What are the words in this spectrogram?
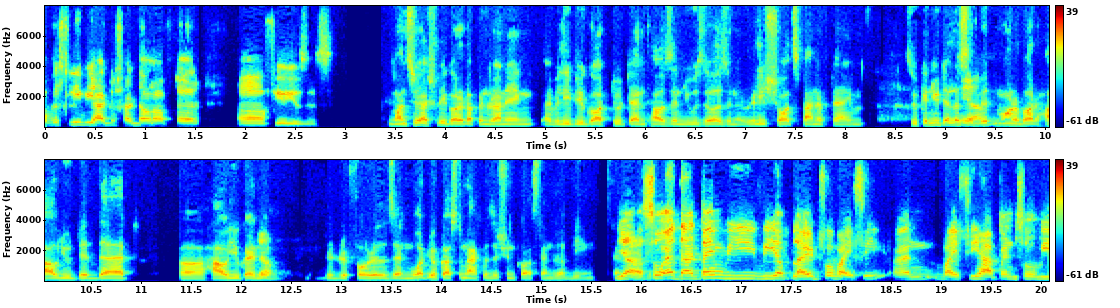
obviously we had to shut down after a few uses once you actually got it up and running i believe you got to 10000 users in a really short span of time So can you tell us Yeah. a bit more about how you did that, uh, how you kind Yeah. of did referrals, and what your customer acquisition cost ended up being? yeah so at that time we we applied for YC and YC happened so we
